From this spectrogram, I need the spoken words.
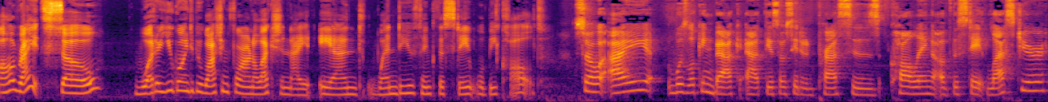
All right, so what are you going to be watching for on election night, and when do you think the state will be called? So I was looking back at the Associated Press's calling of the state last year.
